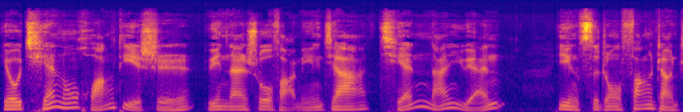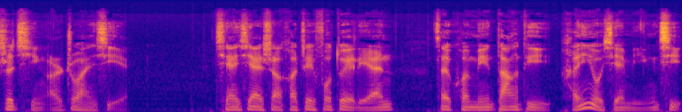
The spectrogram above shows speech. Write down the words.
有乾隆皇帝时云南书法名家钱南元应寺中方丈之请而撰写。钱先生和这副对联在昆明当地很有些名气，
